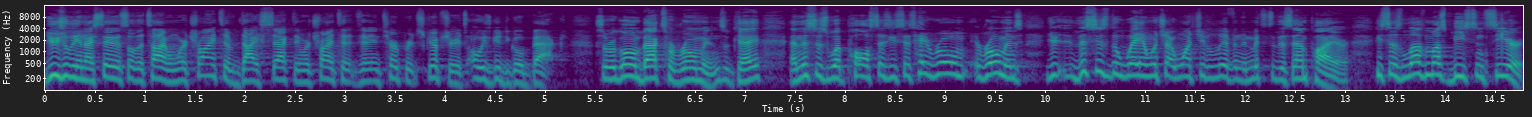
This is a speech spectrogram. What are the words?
Usually, and I say this all the time, when we're trying to dissect and we're trying to, to interpret Scripture, it's always good to go back. So we're going back to Romans, okay? And this is what Paul says. He says, Hey, Rome, Romans, this is the way in which I want you to live in the midst of this empire. He says, Love must be sincere.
